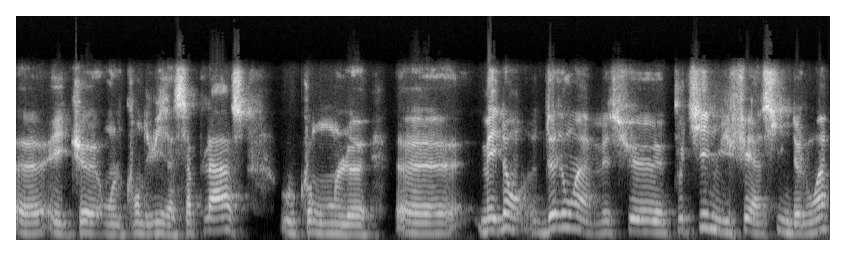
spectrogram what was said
euh, et qu'on le conduise à sa place ou qu'on le. Euh, mais non, de loin, Monsieur Poutine lui fait un signe de loin,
